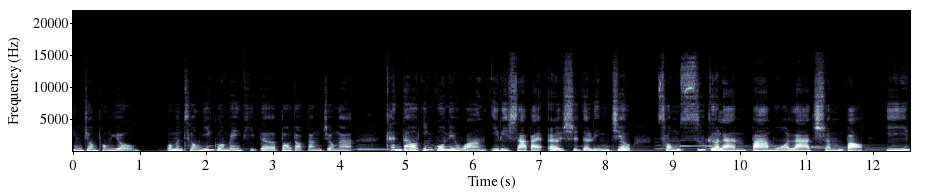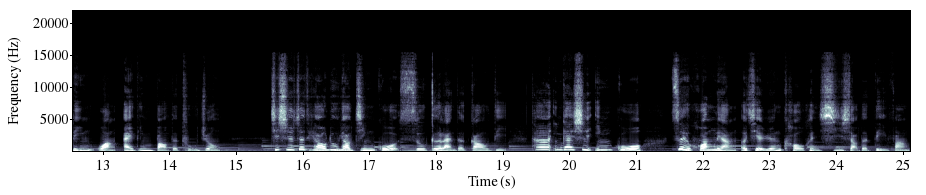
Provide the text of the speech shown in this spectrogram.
听众朋友，我们从英国媒体的报道当中啊，看到英国女王伊丽莎白二世的灵柩从苏格兰巴摩拉城堡移灵往爱丁堡的途中。其实这条路要经过苏格兰的高地，它应该是英国最荒凉而且人口很稀少的地方。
